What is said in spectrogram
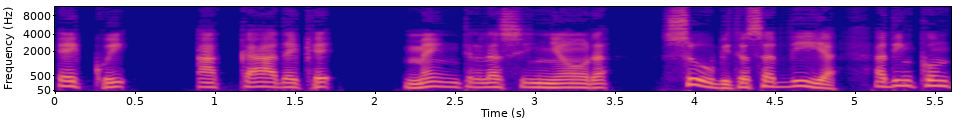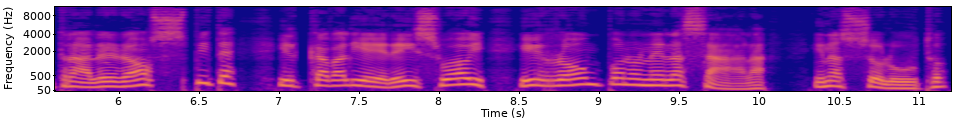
E qui accade che, mentre la signora subito s'avvia ad incontrare l'ospite, il cavaliere e i suoi irrompono nella sala in assoluto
